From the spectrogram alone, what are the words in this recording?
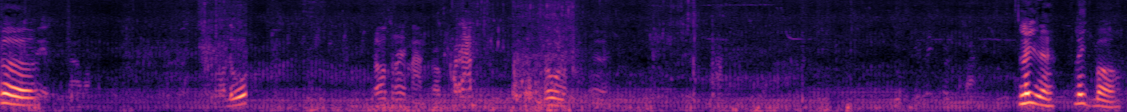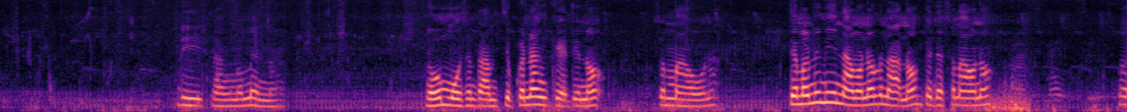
เออ ดูเราไตรมาก็ครับดูเล็กนะเล็กบ่ดีจังเนาะแม่นนะโน้หมูสันรามจิบก็นั่งเกะดีเนาะสะเมานะ แต่มันไม่มีน้ำหรอกนะขนาดเนาะเป็นแต่สะเมาเนาะ เรา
